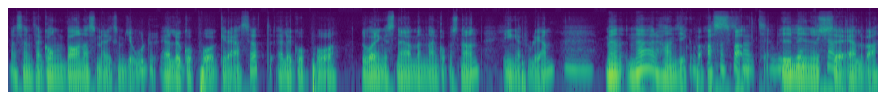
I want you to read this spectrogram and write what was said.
alltså en sån gångbana som är liksom jord, eller går på gräset, eller går på, då var det ingen snö, men när han går på snön, inga problem. Mm. Men när han gick på asfalt, Asfalt, i minus jättekallt. eh, 11,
